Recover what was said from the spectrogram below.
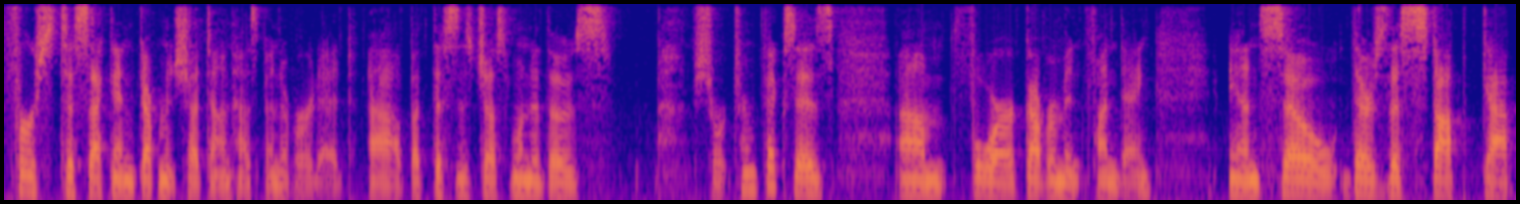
1st to 2nd government shutdown has been averted. Uh, but this is just one of those short term fixes um, for government funding. And so there's this stopgap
